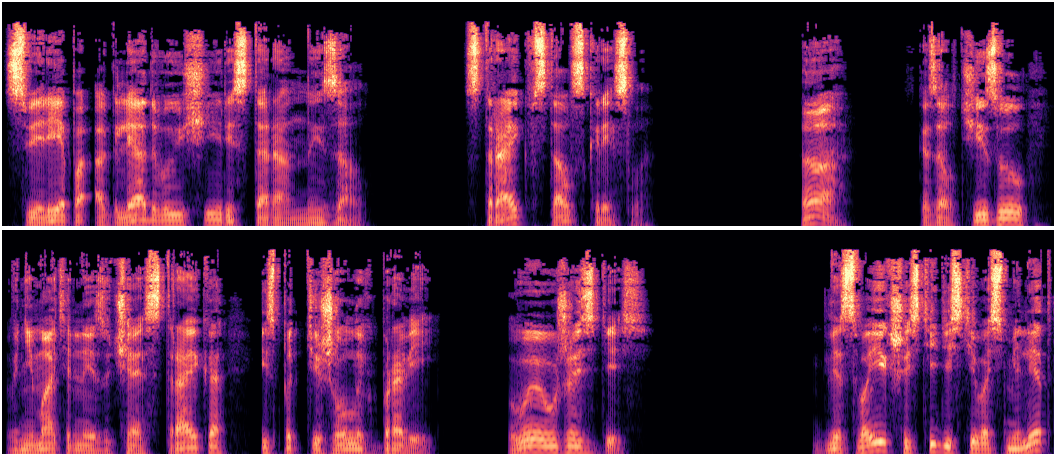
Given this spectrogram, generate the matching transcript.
свирепо оглядывающий ресторанный зал. Страйк встал с кресла. «А!» — сказал Чизуэлл, внимательно изучая Страйка из-под тяжелых бровей. «Вы уже здесь». Для своих 68 лет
